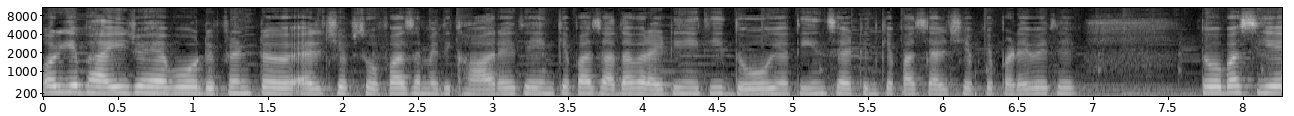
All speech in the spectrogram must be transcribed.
और ये भाई जो है वो डिफरेंट एल शेप सोफ़ाज़ हमें दिखा रहे थे। इनके पास ज़्यादा वैरायटी नहीं थी, दो या तीन सेट इनके पास एल शेप के पड़े हुए थे। तो बस ये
